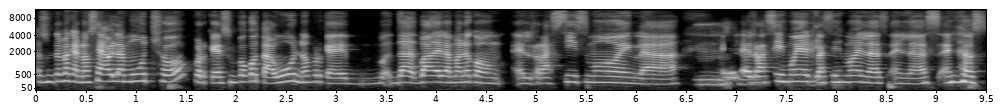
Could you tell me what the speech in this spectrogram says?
es un tema que no se habla mucho porque es un poco tabú, ¿no? Porque va de la mano con el racismo en la, el, racismo y el clasismo en las, en las, en las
